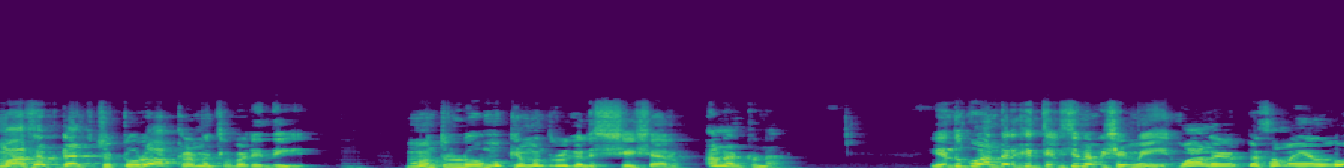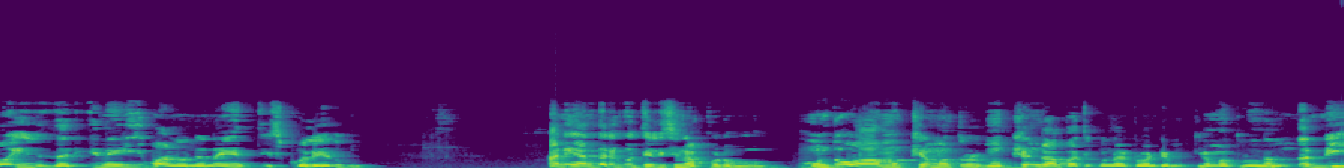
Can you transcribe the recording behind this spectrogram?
మాసప్ ట్యాంక్ చుట్టూరు ఆక్రమించబడింది. మంత్రులు ముఖ్యమంత్రులు కలిసి చేశారు అని అంటున్నారు. ఎందుకు? అందరికీ తెలిసిన విషయమే. వాళ్ళ యొక్క సమయంలో ఇవి జరిగినాయి వాళ్ళు నిర్ణయం తీసుకోలేదు. అని అందరికీ తెలిసినప్పుడు ముందు ఆ ముఖ్యమంత్రులు ముఖ్యంగా బతుకున్నటువంటి ముఖ్యమంత్రులందరినీ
